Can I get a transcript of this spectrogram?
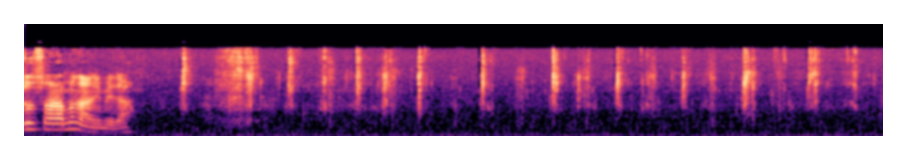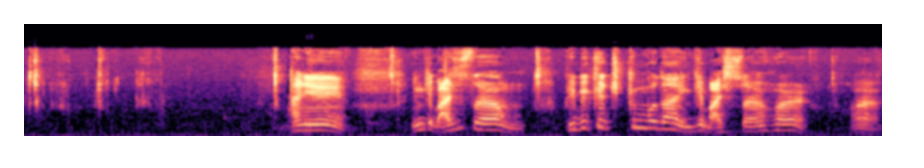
인도 사람은 아닙니다. 아니 이게 맛있어요. 비비큐 치킨보다 이게 맛있어요. 헐. 헐.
